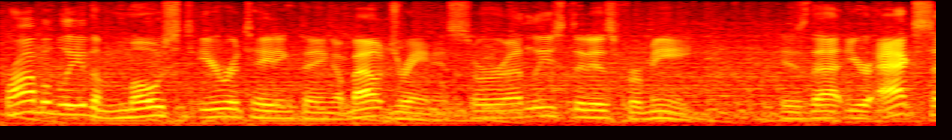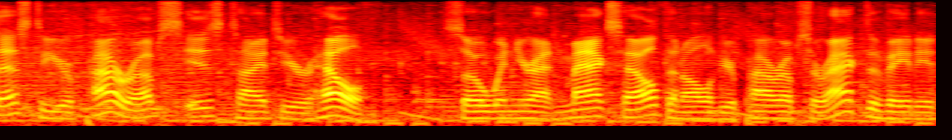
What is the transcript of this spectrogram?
probably the most irritating thing about Drainus, or at least it is for me, is that your access to your power-ups is tied to your health. So when you're at max health and all of your power-ups are activated,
